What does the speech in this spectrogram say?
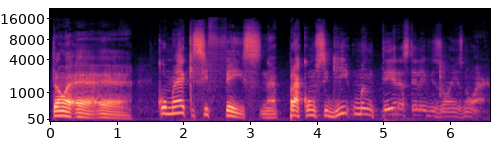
Então, é, é, como é que se fez né, para conseguir manter as televisões no ar?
